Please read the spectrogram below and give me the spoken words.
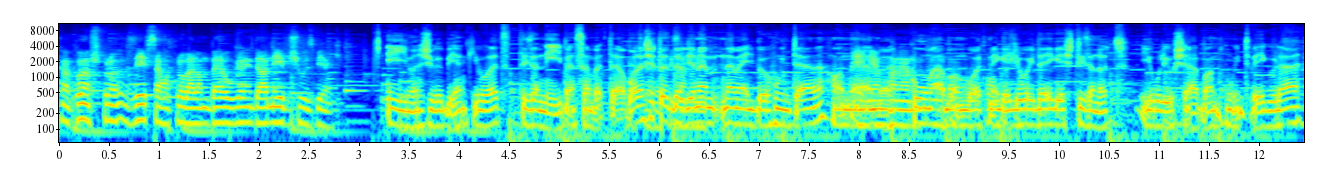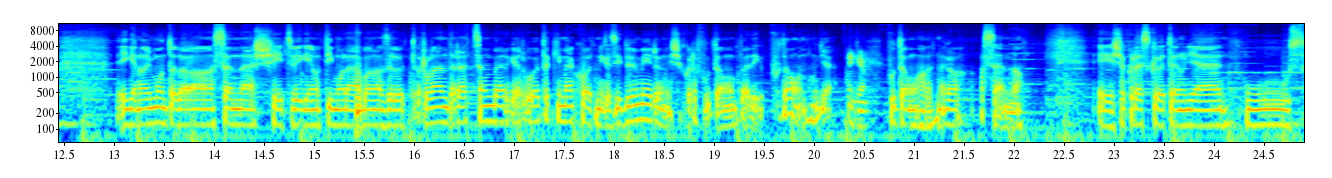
akkor most az évszámot próbálom beugrani, de a név Jules Bianchi. Így van, Jules Bianchi volt. 14-ben szenvedte a balesetet, de ugye 14. nem, nem egyből hunyt el, hanem, Igen, hanem- kómában volt még egy jó ideig, és 15 júliusában hunyt végül el. Igen, ahogy mondtad, a Szennás hétvégén ott Imolában azelőtt Roland Ratzenberger volt, aki meghalt még az időmérőn, és akkor a futamon pedig, futamon, ugye? Igen. futamon halt meg a, a Senna. És akkor ezt követően ugye 20,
